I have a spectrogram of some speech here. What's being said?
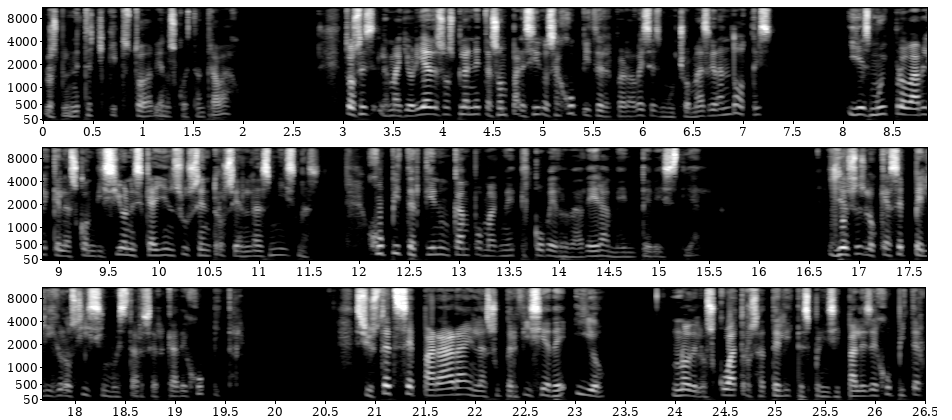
Los planetas chiquitos todavía nos cuestan trabajo. Entonces, la mayoría de esos planetas son parecidos a Júpiter, pero a veces mucho más grandotes, y es muy probable que las condiciones que hay en su centro sean las mismas. Júpiter tiene un campo magnético verdaderamente bestial. Y eso es lo que hace peligrosísimo estar cerca de Júpiter. Si usted separara en la superficie de Io uno de los cuatro satélites principales de Júpiter.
